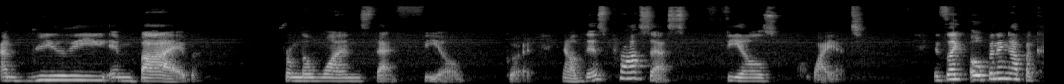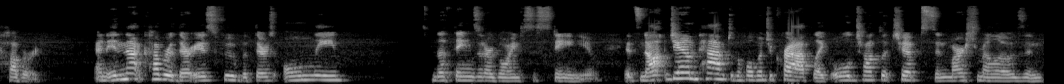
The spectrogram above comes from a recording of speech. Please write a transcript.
and really imbibe from the ones that feel good. Now, this process feels quiet. It's like opening up a cupboard. And in that cupboard, there is food, but there's only the things that are going to sustain you. It's not jam packed with a whole bunch of crap like old chocolate chips and marshmallows and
